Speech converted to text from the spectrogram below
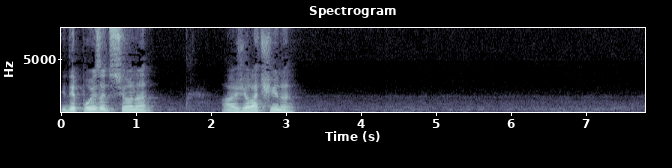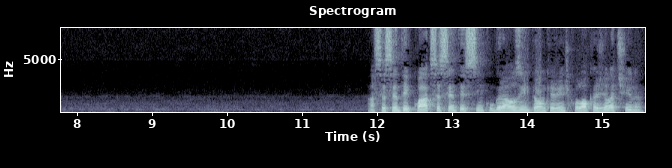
e depois adiciona a gelatina. A 64, 65 graus então que a gente coloca a gelatina.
